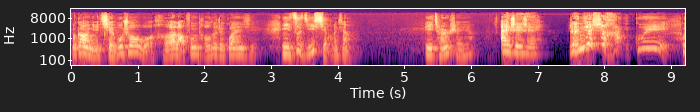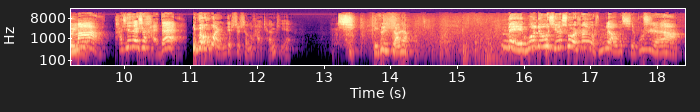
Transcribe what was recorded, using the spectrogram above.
我告诉你，且不说我和老疯头子这关系，你自己想想，李成是谁呀？爱谁谁。人家是海归，归，妈，他现在是海带。你甭管人家是什么海产品，你自己想想。美国留学硕士生有什么了不起？不是人啊！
